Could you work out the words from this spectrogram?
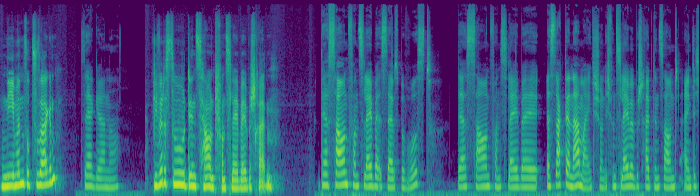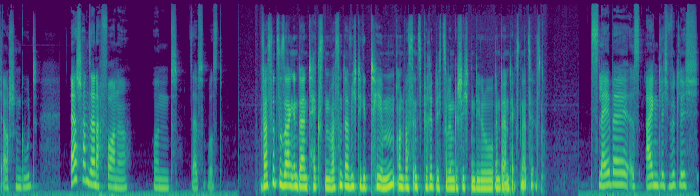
nehmen, sozusagen? Sehr gerne. Wie würdest du den Sound von Slaybay beschreiben? Der Sound von Slaybay ist selbstbewusst der Sound von Slaybay, es sagt der Name eigentlich schon. Ich finde, Slaybay beschreibt den Sound eigentlich auch schon gut. Er ist schon sehr nach vorne und selbstbewusst. Was würdest du sagen in deinen Texten? Was sind da wichtige Themen und was inspiriert dich zu den Geschichten, die du in deinen Texten erzählst? Slaybay ist eigentlich wirklich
